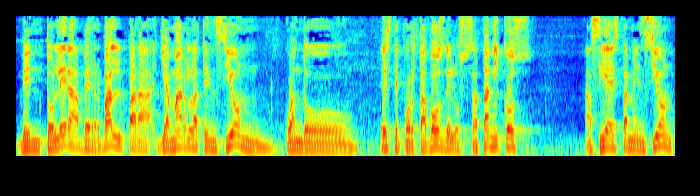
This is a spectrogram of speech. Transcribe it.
ventolera verbal para llamar la atención cuando este portavoz de los satánicos hacía esta mención.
